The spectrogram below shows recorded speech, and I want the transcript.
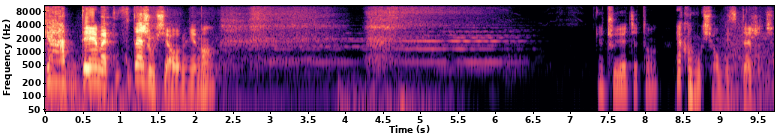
God damn it, się o mnie, no. Nie czujecie to? Jak on mógł się o mnie zderzyć?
